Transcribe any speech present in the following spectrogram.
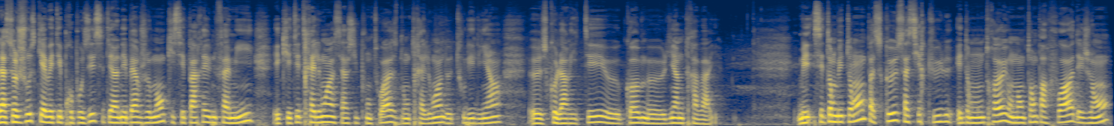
La seule chose qui avait été proposée, c'était un hébergement qui séparait une famille et qui était très loin à Sergi-Pontoise, donc très loin de tous les liens, euh, scolarité euh, comme euh, lien de travail. Mais c'est embêtant parce que ça circule. Et dans Montreuil, on entend parfois des gens,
